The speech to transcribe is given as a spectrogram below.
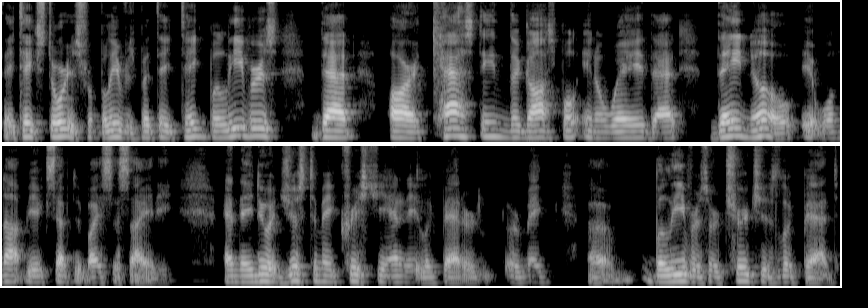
They take stories from believers, but they take believers that are casting the gospel in a way that they know it will not be accepted by society. And they do it just to make Christianity look bad or, or make uh, believers or churches look bad.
